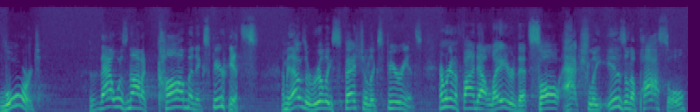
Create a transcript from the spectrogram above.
Lord. That was not a common experience. I mean, that was a really special experience. And we're going to find out later that Saul actually is an apostle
